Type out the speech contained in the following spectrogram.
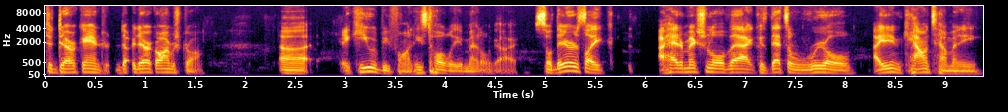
to Derek Andrew, Derek Armstrong. Uh, like he would be fun. He's totally a metal guy. So there's like, I had to mention all that because that's a real. I didn't count how many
